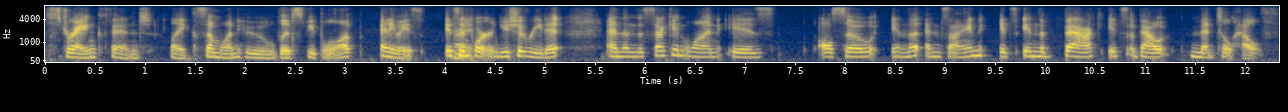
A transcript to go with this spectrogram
strength and like someone who lifts people up. Anyways, it's right. important. You should read it. And then the second one is also in the ensign. It's in the back. It's about mental health.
